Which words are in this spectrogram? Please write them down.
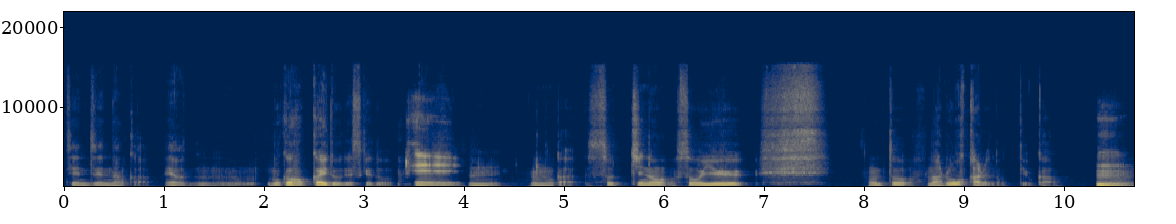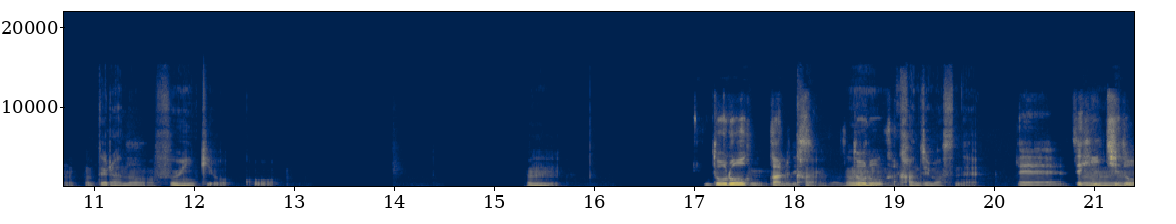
全然なんかいや、うん僕は北海道ですけど、ええ。うん、なんかそっちのそういう本当まあローカルのっていうか、うんお寺の雰囲気をこう、うん、ドローカルです。かドローカル感じますね。ええぜひ一度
